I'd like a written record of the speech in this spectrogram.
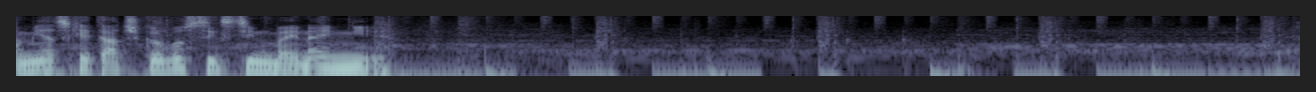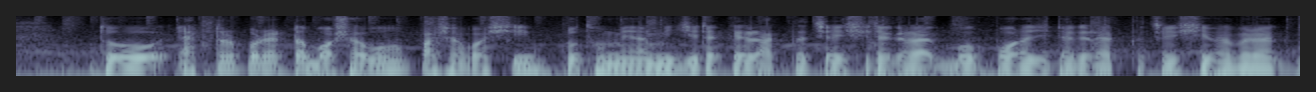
আমি আজকে কাজ করব সিক্সটিন বাই নাইন নিয়ে। তো একটার পর একটা বসাবো পাশাপাশি। প্রথমে আমি যেটাকে রাখতে চাই সেটাকে রাখব, পরে যেটাকে রাখতে চাই সেভাবে রাখব।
